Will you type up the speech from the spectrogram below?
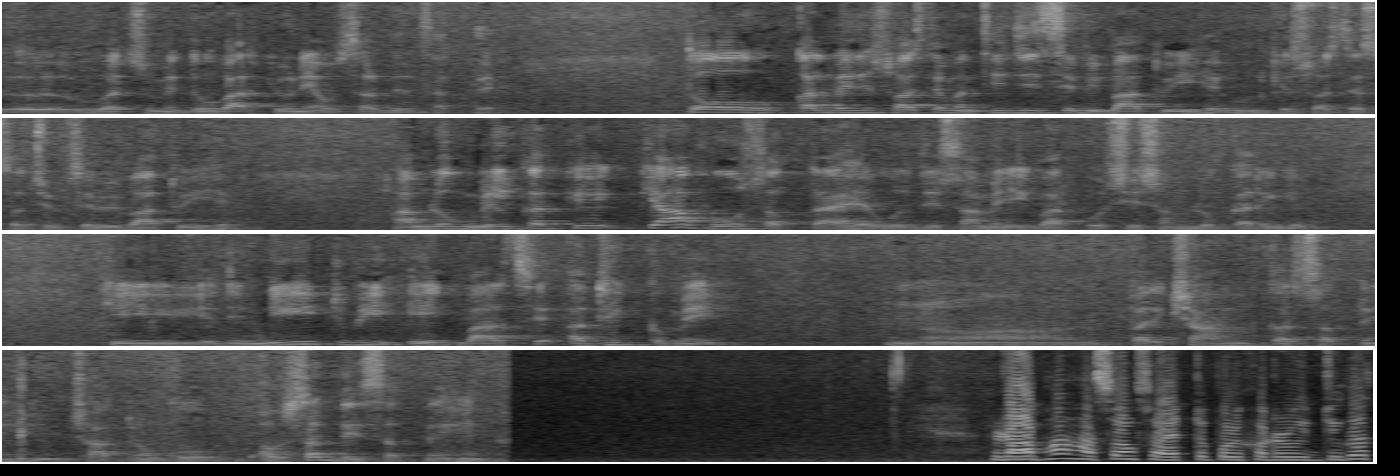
द- वर्ष में दो बार क्यों नहीं अवसर मिल सकते तो कल मेरी स्वास्थ्य मंत्री जी से भी बात हुई है, उनके स्वास्थ्य सचिव से भी बात हुई है। हम लोग मिल करके क्या हो सकता है, उस दिशा में एक बार कोशिश हम लोग करेंगे कि यदि नीट भी एक बार से अधिक में परीक्षा हम कर सकते हैं, छात्रों को अवसर दे सकते हैं। ৰাভা হাছং স্বায়ত্ত পৰিষদৰ উদ্যোগত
